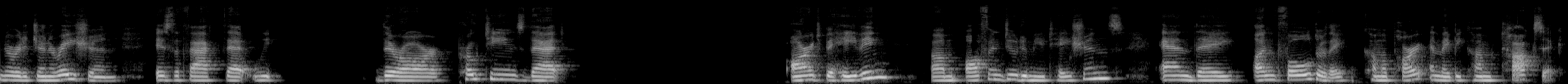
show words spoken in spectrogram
neurodegeneration is the fact that we there are proteins that aren't behaving um, often due to mutations and they unfold or they come apart and they become toxic.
